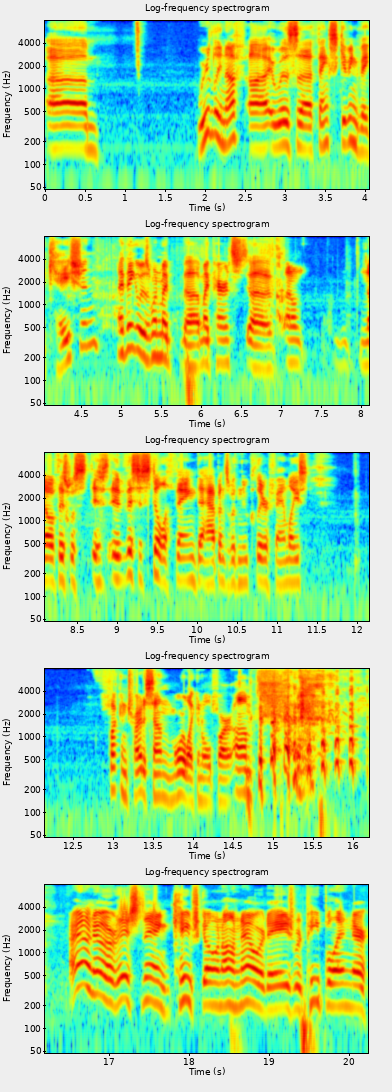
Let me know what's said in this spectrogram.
Um, weirdly enough, uh, it was uh, Thanksgiving vacation. I think it was when my uh, my parents. Uh, I don't know if this was if, if this is still a thing that happens with nuclear families. Fucking try to sound more like an old fart. Um, I don't know if this thing keeps going on nowadays with people in their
